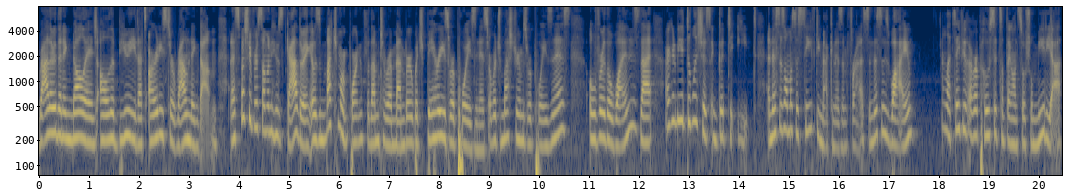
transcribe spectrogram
rather than acknowledge all the beauty that's already surrounding them. And especially for someone who's gathering, it was much more important for them to remember which berries were poisonous or which mushrooms were poisonous over the ones that are going to be delicious and good to eat. And this is almost a safety mechanism for us. And this is why, let's say if you've ever posted something on social media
